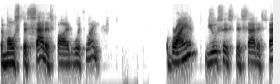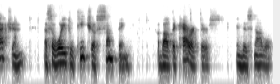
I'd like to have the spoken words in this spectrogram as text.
the most dissatisfied with life. O'Brien uses dissatisfaction as a way to teach us something about the characters in this novel.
